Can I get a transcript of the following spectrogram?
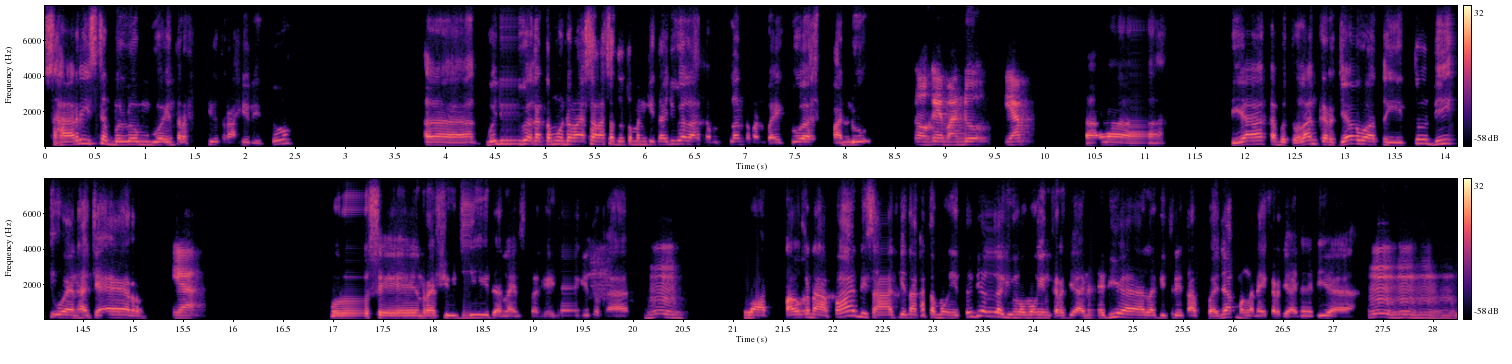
sehari sebelum gue interview terakhir itu uh, gue juga ketemu dengan salah satu teman kita juga lah kebetulan teman baik gue Pandu. Oke Pandu. Yap. Uh, dia kebetulan kerja waktu itu di UNHCR ya ngurusin refugee dan lain sebagainya gitu kan hmm nggak tahu kenapa di saat kita ketemu itu dia lagi ngomongin kerjaannya dia, lagi cerita banyak mengenai kerjaannya dia. Hmm, hmm, hmm, hmm.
